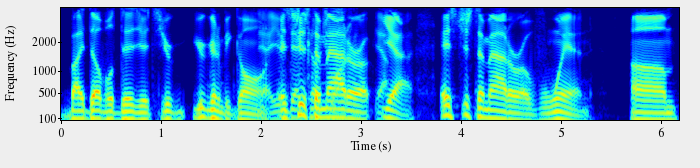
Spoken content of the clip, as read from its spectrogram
by double digits you're you're going to be gone Yeah, it's just a matter of Yeah. yeah it's just a matter of when um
